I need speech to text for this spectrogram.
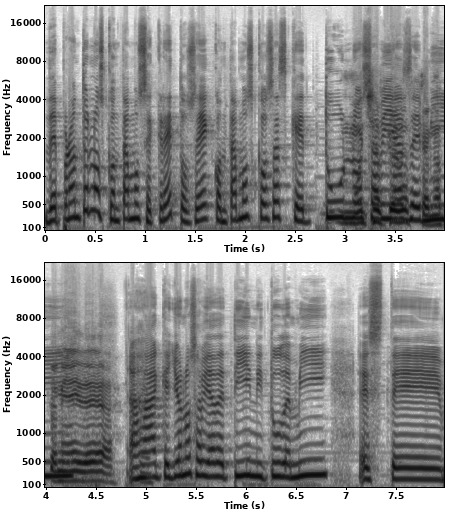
De pronto nos contamos secretos, ¿eh? Contamos cosas que tú no Muchas sabías de mí. No tenía idea. Ajá, que yo no sabía de ti ni tú de mí. Este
